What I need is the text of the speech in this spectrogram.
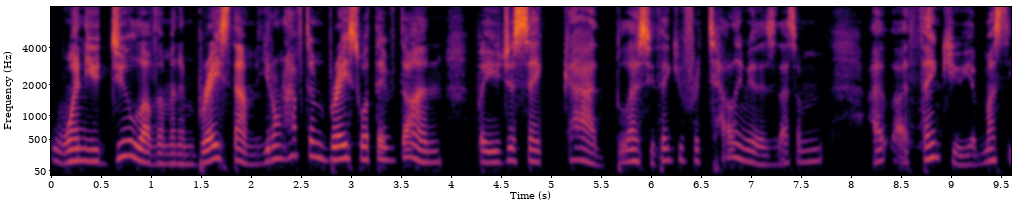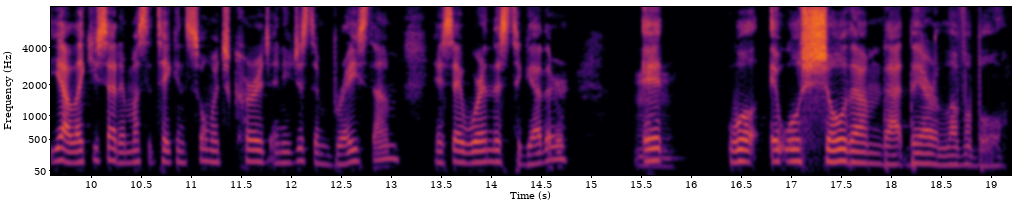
when you do love them and embrace them, you don't have to embrace what they've done, but you just say, God bless you. Thank you for telling me this. That's a, I, I thank you. It must, yeah, like you said, it must have taken so much courage and you just embrace them and you say, we're in this together. It- mhm. Well, it will show them that they are lovable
